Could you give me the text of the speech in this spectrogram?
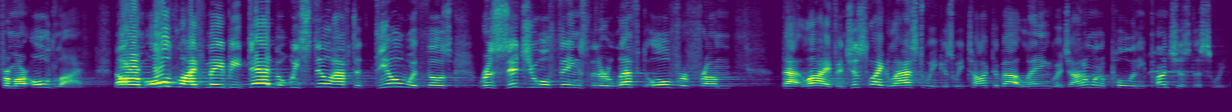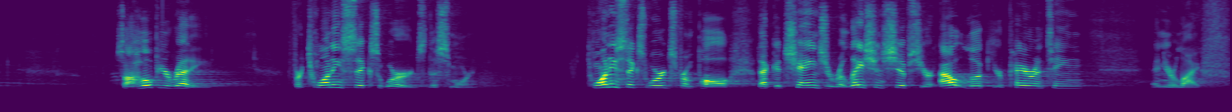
from our old life. Now, our old life may be dead, but we still have to deal with those residual things that are left over from that life. And just like last week, as we talked about language, I don't want to pull any punches this week. So I hope you're ready for 26 words this morning. 26 words from Paul that could change your relationships, your outlook, your parenting, and your life.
